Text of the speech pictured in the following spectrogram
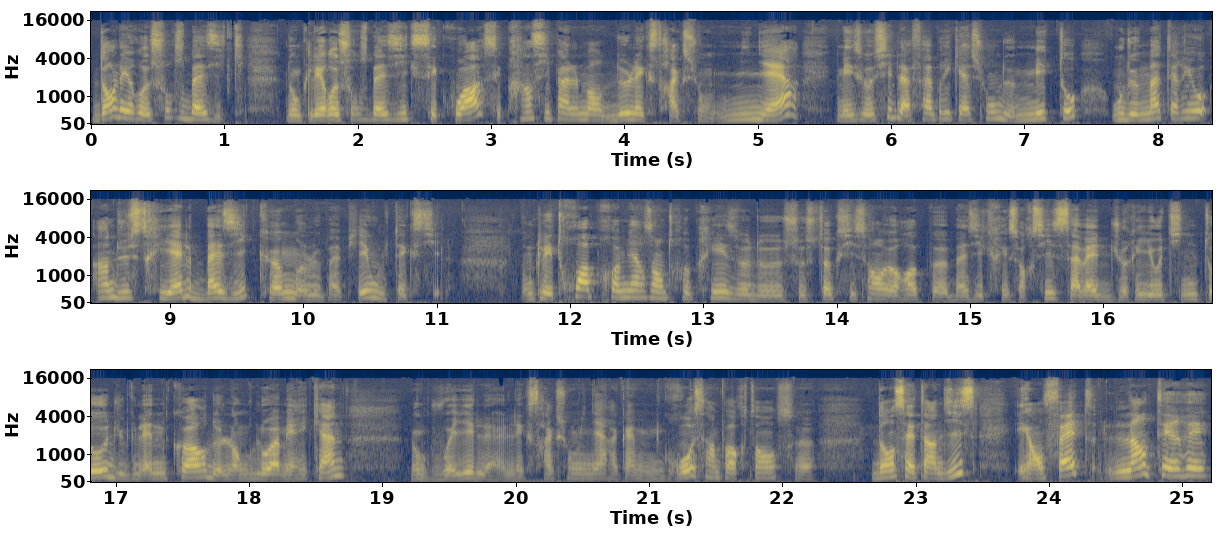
dans les ressources basiques. Donc les ressources basiques, c'est quoi? C'est principalement de l'extraction minière, mais c'est aussi de la fabrication de métaux ou de matériaux industriels basiques comme le papier ou le textile. Donc les trois premières entreprises de ce stock 600 Europe Basic Resources, ça va être du Rio Tinto, du Glencore, de l'Anglo-Américaine. Donc vous voyez, l'extraction minière a quand même une grosse importance euh, dans cet indice. Et en fait, l'intérêt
